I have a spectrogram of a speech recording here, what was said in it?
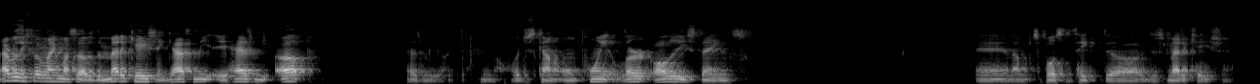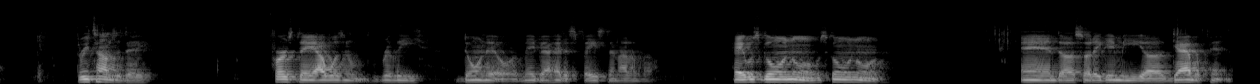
not really feeling like myself. The medication got me. It has me up, has me like, you know, or just kind of on point, alert, all of these things. And I'm supposed to take the, this medication three times a day. First day I wasn't really doing it, or maybe I had a space then, I don't know. Hey, what's going on? What's going on? And uh, so they gave me uh, gabapentin.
